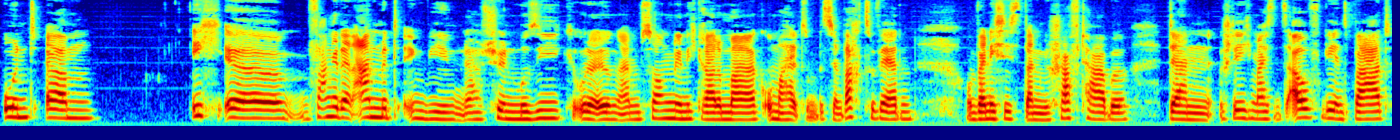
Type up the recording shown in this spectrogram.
Und ähm, ich äh, fange dann an mit irgendwie einer schönen Musik oder irgendeinem Song, den ich gerade mag, um halt so ein bisschen wach zu werden. Und wenn ich es dann geschafft habe, dann stehe ich meistens auf, gehe ins Bad,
